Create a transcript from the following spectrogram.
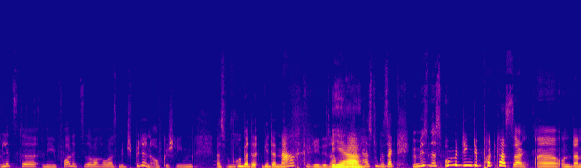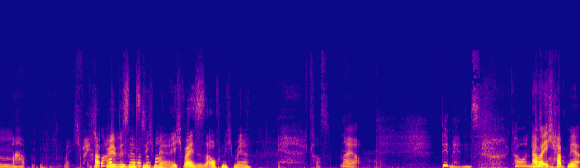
letzte nee, vorletzte Woche was mit Spinnen aufgeschrieben, was, worüber da, wir danach geredet haben. Ja. Und dann hast du gesagt, wir müssen das unbedingt im Podcast sagen. Äh, und dann hab, ich weiß Ha, wir wissen es nicht mehr. Ich weiß es auch nicht mehr. Krass. Naja. Demenz. Kann man nicht Aber machen. ich habe mir,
